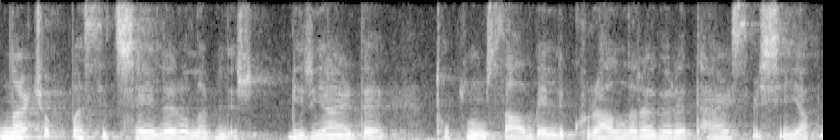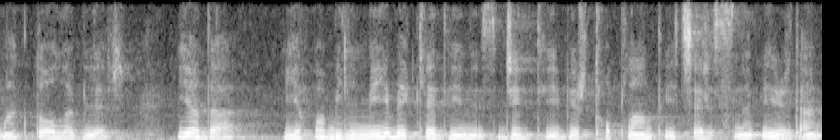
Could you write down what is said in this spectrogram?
Bunlar çok basit şeyler olabilir. Bir yerde toplumsal belli kurallara göre ters bir şey yapmak da olabilir ya da yapabilmeyi beklediğiniz ciddi bir toplantı içerisine birden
